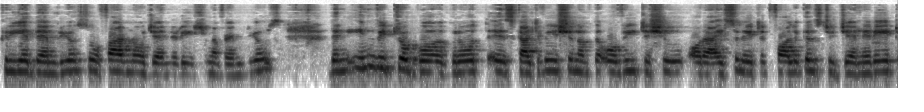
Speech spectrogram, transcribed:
create the embryos. So far, no generation of embryos. Then in vitro growth is cultivation of the ovary tissue or isolated follicles to generate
